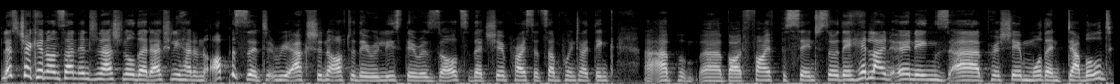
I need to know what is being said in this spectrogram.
Let's check in on Sun International that actually had an opposite reaction after they released their results. That share price at some point, I think, uh, up uh, about 5%. So, their headline earnings uh, per share more than doubled.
